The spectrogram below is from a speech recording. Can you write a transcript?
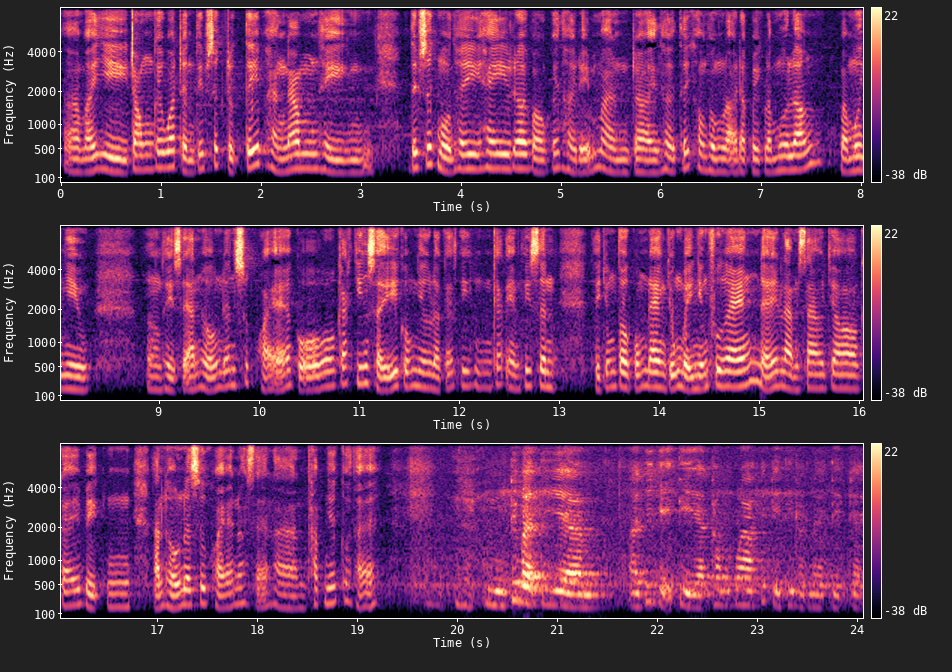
à, bởi vì trong cái quá trình tiếp sức trực tiếp hàng năm thì tiếp sức mùa thi hay rơi vào cái thời điểm mà trời thời tiết không thuận lợi đặc biệt là mưa lớn và mưa nhiều à, thì sẽ ảnh hưởng đến sức khỏe của các chiến sĩ cũng như là các các em thí sinh thì chúng tôi cũng đang chuẩn bị những phương án để làm sao cho cái việc ừ, ảnh hưởng đến sức khỏe nó sẽ là thấp nhất có thể. Ừ, thứ ba thì à, à, như vậy thì à, thông qua cái kỳ thi lần này thì cái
